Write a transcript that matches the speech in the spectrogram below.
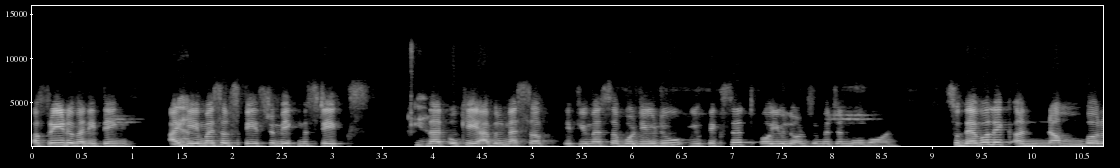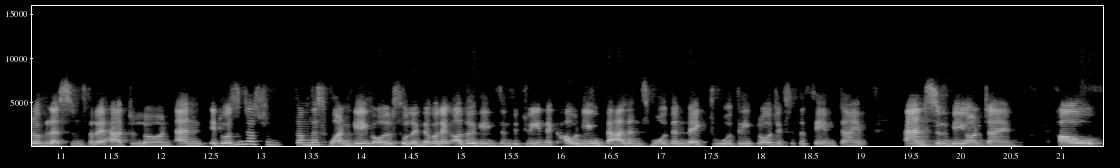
afraid of anything. I yeah. gave myself space to make mistakes. Yeah. That okay, I will mess up. If you mess up, what do you do? You fix it or you learn from it and move on so there were like a number of lessons that i had to learn and it wasn't just from, from, this one gig also like there were like other gigs in between like how do you balance more than like two or three projects at the same time and still be on time how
